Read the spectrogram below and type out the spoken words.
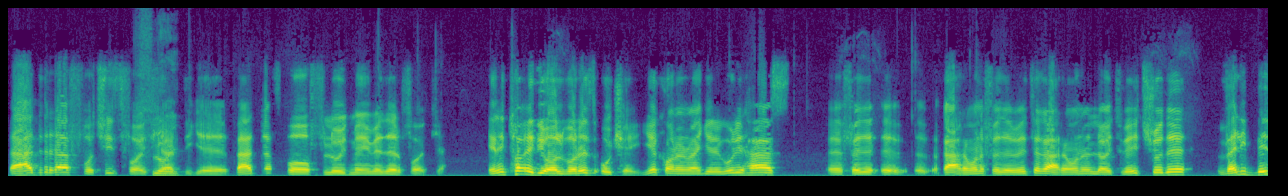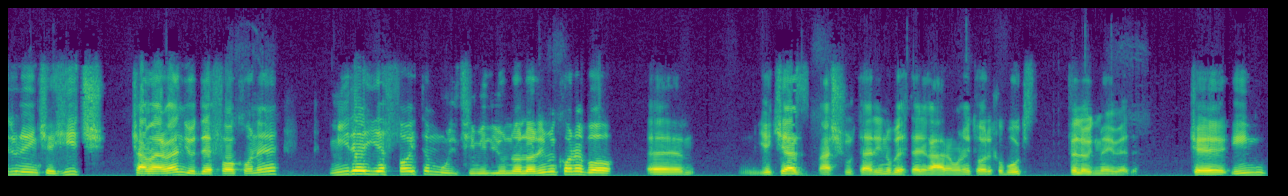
بعد رفت با چیز fight کرد دیگه. بعد رفت با فلوید میودر fight کرد. یعنی تا ادی آلوارز okay. یه کانر مگرگوری هست فد... قهرمان featherweight قهرمان lightweight شده ولی بدون اینکه هیچ کمربندی رو دفاع کنه میره یه fight multi million دلاری می‌کنه با یکی از مشهورترین و بهترین قهرمانای تاریخ بوکس فلوید میودر که این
